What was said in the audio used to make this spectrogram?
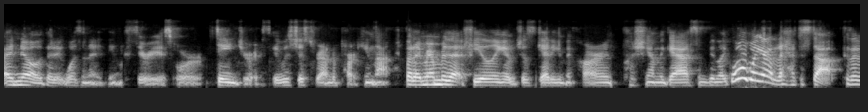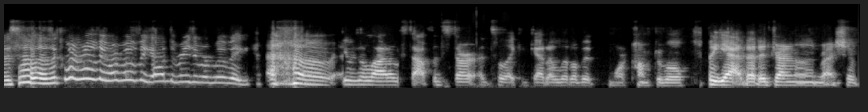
I know that it wasn't anything serious or dangerous. It was just around a parking lot. But I remember that feeling of just getting in the car and pushing on the gas and being like, "Oh my god, I have to stop." Because I was I was like, "We're moving, we're moving. I'm the reason we're moving." Um, it was a lot of stop and start until I could get a little bit more comfortable. But yeah, that adrenaline rush of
